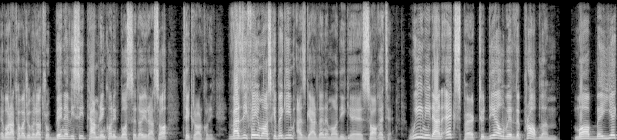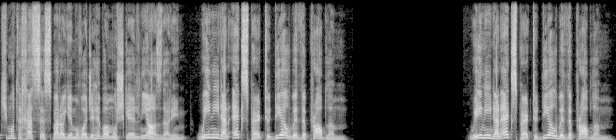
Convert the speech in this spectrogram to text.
عبارت ها و جملات رو بنویسید تمرین کنید با صدای رسا تکرار کنید. وظیفه ماست که بگیم از گردن ما دیگه ساقطه. We need an expert to deal with the problem. ما به یک متخصص برای مواجهه با مشکل نیاز داریم. We need an expert to deal with the problem. We need an expert to deal with the problem.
